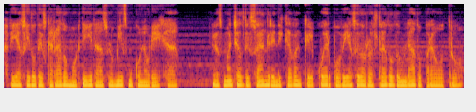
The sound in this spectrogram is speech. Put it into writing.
había sido desgarrado mordidas, lo mismo con la oreja. Las manchas de sangre indicaban que el cuerpo había sido arrastrado de un lado para otro,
